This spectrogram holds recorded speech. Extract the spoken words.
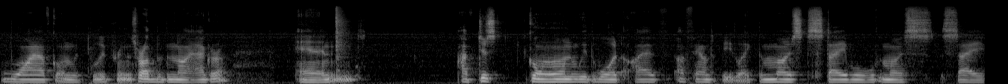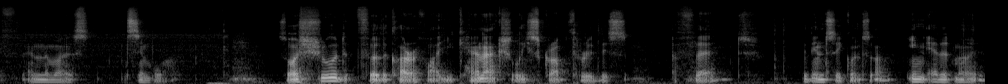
why I've gone with blueprints rather than Niagara. And I've just gone with what I've I found to be like the most stable, the most safe, and the most simple. So I should further clarify, you can actually scrub through this effect within sequencer in edit mode.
